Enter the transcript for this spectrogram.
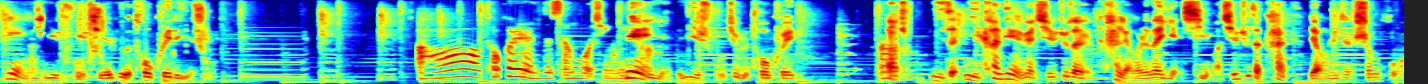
电影艺术其实就是偷窥的艺术。哦，偷窥人的生活心理。电影的艺术就是偷窥。啊，就你在你看电影院，其实就在看两个人在演戏嘛，其实就在看两个人在生活。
